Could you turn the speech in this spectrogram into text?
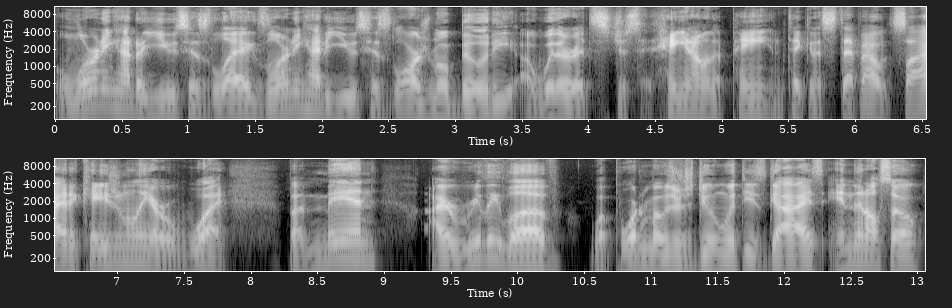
learning how to use his legs, learning how to use his large mobility, uh, whether it's just hanging out in the paint and taking a step outside occasionally or what. But man, I really love what Porter Moser is doing with these guys, and then also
